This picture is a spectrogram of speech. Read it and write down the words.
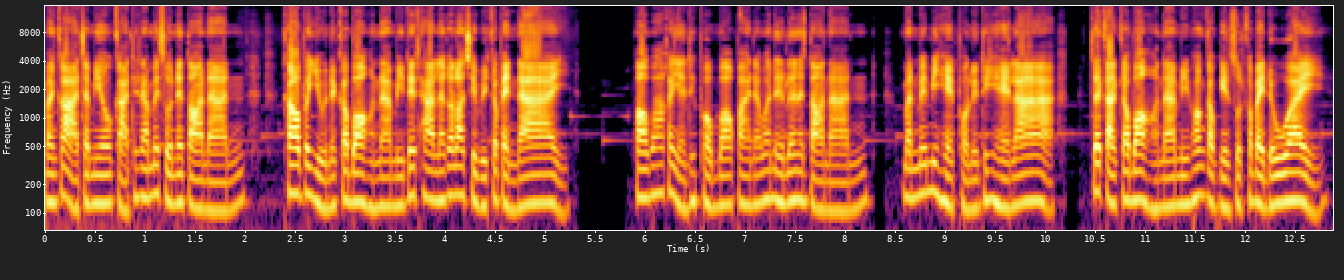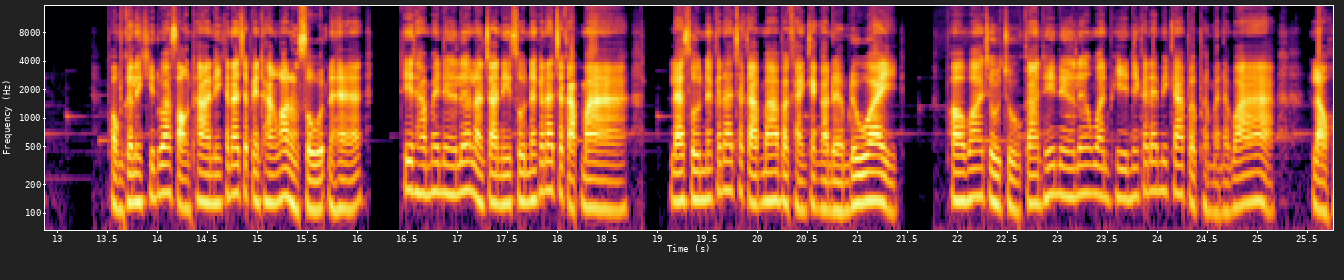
มันก็อาจจะมีโอกาสที่ทำให้ซูดในตอนนั้น เข้าไปอยู่ในกระบองของนามิได้ทันแล้วก็รอดชีวิตก็เป็นได้ เพราะว่าก็อย่างที่ผมบอกไปนะว่าเนื้อเรื่องในตอนนั้น มันไม่มีเหตุผลเลยที่เฮล่าจะกัดกระบองของนามิพร้อมกับกินซูดเข้าไปด้วย ผมก็เลยคิดว่าสองทางนี้ก็น่าจะเป็นทางรอดของซูดนะฮะที่ทำให้เนื้อเรื่องหลังจากนี้ซูดนั้นก็น่าจะกลับมา และซูดนั้นก็น่าจะกลับมาแบบแข็งแกร่งกว่าเดิมด้วย เพราะว่าจู่ๆการที่เนื้อเรื่องวันพีนี่ก็ได้มีการเปิดเผยมานะว่าเหล่าโฮ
